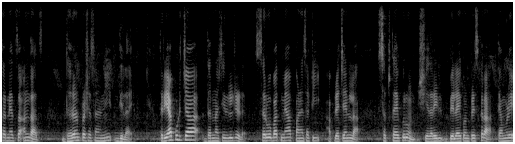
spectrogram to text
करण्याचा अंदाज धरण प्रशासनाने दिला आहे तर यापुढच्या धरणाशी रिलेटेड सर्व बातम्या पाहण्यासाठी आपल्या चॅनलला सबस्क्राईब करून शेजारील बेल आयकॉन प्रेस करा. त्यामुळे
